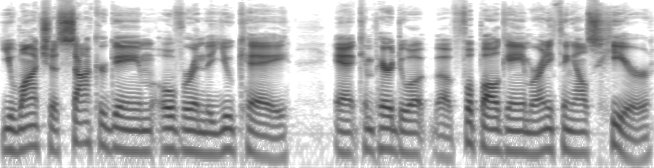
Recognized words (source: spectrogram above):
You watch a soccer game over in the UK and, eh, compared to a, a football game or anything else here.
